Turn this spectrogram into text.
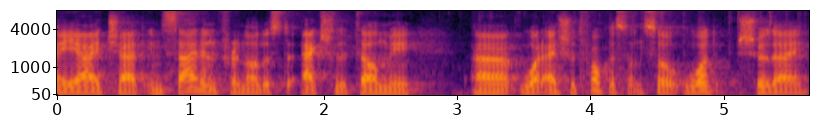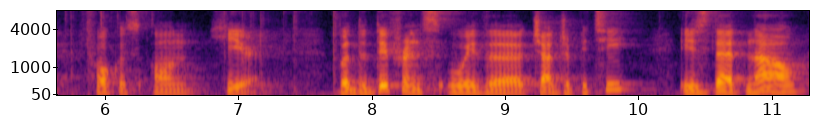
AI chat inside Infranodus to actually tell me uh, what I should focus on. So what should I focus on here? But the difference with uh, ChatGPT is that now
